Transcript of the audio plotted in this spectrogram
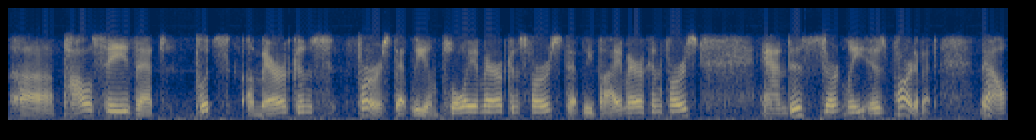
uh, policy that puts Americans first, that we employ Americans first, that we buy American first, and this certainly is part of it. Now,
